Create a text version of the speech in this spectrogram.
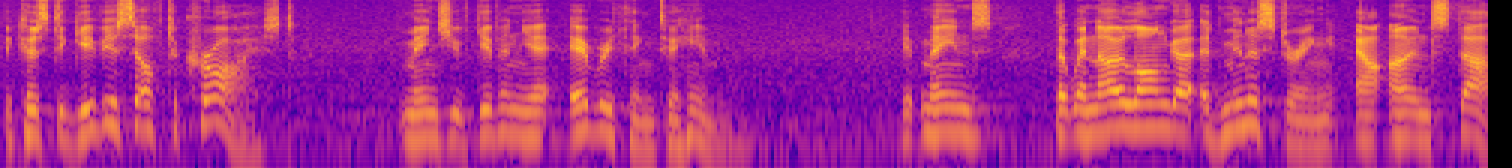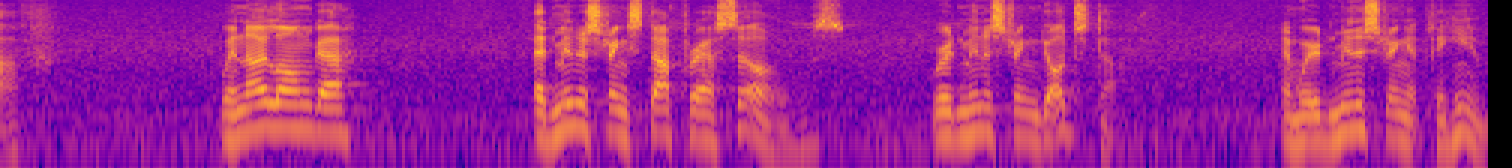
Because to give yourself to Christ means you've given your everything to Him. It means that we're no longer administering our own stuff. We're no longer administering stuff for ourselves. We're administering God's stuff. And we're administering it for Him.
